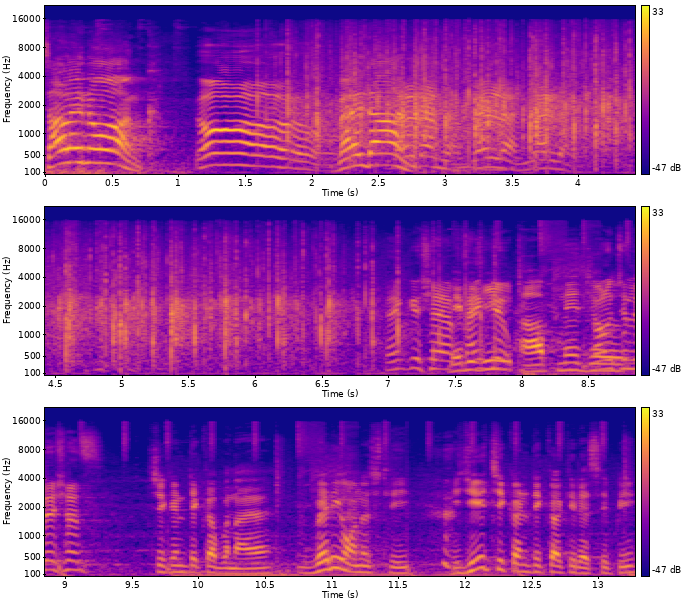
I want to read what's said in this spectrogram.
साढ़े नौ अंक। Well done well done. Thank you, chef. Baby Thank जी you. आपने जो. चिकन टिक्का बनाया है. वेरी ऑनेस्टली ये चिकन टिक्का की रेसिपी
